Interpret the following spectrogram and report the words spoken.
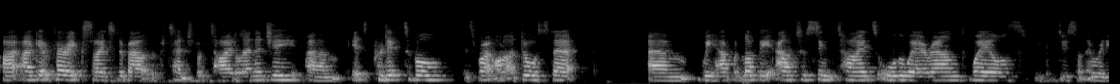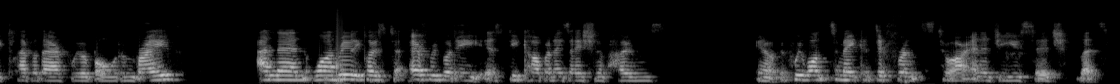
I, I get very excited about the potential of tidal energy. Um, it's predictable. It's right on our doorstep. Um, we have lovely out of sync tides all the way around Wales. We could do something really clever there if we were bold and brave. And then one really close to everybody is decarbonisation of homes you know, if we want to make a difference to our energy usage, let's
